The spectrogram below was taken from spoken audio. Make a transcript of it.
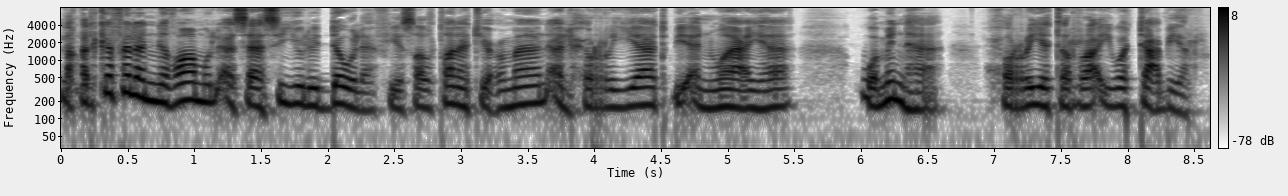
لقد كفل النظام الأساسي للدولة في سلطنة عمان الحريات بأنواعها ومنها حرية الرأي والتعبير.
